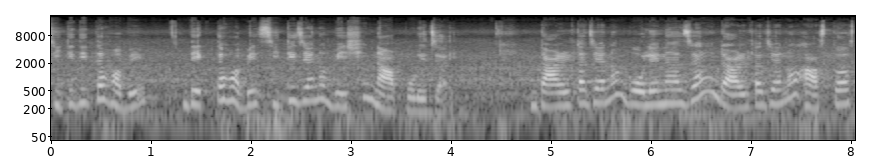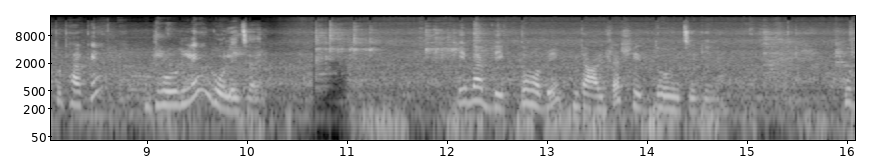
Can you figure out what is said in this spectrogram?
সিটি দিতে হবে। দেখতে হবে সিটি যেন বেশি না পড়ে যায়। ডালটা যেন গলে না যায়, ডালটা যেন আস্তে আস্তে থাকে, ধরলে গলে যায়। এবার দেখতে হবে ডালটা সেদ্ধ হয়েছে কিনা। খুব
